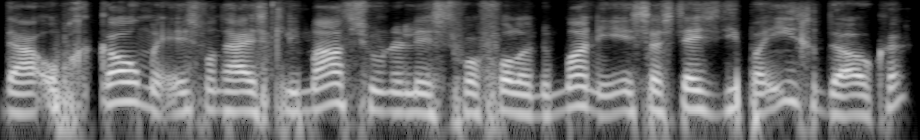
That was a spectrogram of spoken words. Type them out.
daarop gekomen is. Want hij is klimaatjournalist voor Follow the Money. Is daar steeds dieper ingedoken.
